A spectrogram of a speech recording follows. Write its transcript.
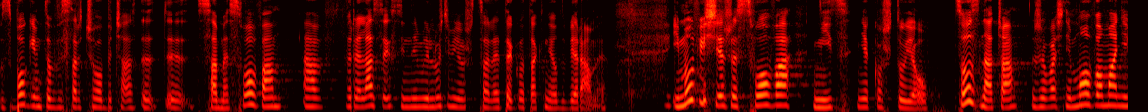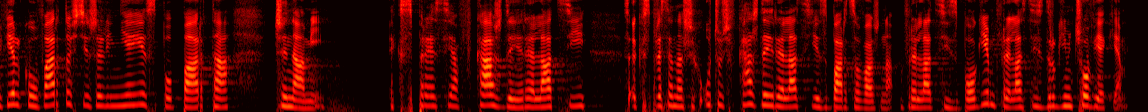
z Bogiem to wystarczyłoby same słowa, a w relacjach z innymi ludźmi już wcale tego tak nie odbieramy. I mówi się, że słowa nic nie kosztują, co oznacza, że właśnie mowa ma niewielką wartość, jeżeli nie jest poparta czynami. Ekspresja w każdej relacji, ekspresja naszych uczuć w każdej relacji jest bardzo ważna. W relacji z Bogiem, w relacji z drugim człowiekiem,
